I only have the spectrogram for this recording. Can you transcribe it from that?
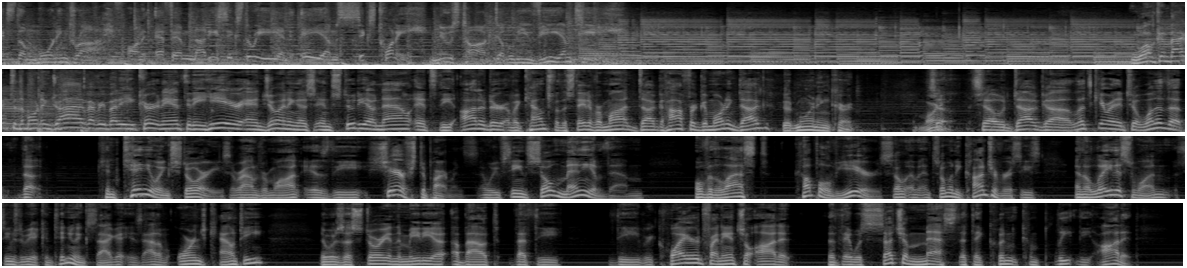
It's the morning drive on FM 96.3 and AM 620. News Talk WVMT. Welcome back to the morning drive, everybody. Kurt and Anthony here, and joining us in studio now, it's the auditor of accounts for the state of Vermont, Doug Hoffer. Good morning, Doug. Good morning, Kurt. Good morning. So, so Doug, uh, let's get right into it. One of the the continuing stories around Vermont is the sheriff's departments, and we've seen so many of them over the last couple of years. So and so many controversies, and the latest one seems to be a continuing saga is out of Orange County. There was a story in the media about that the the required financial audit that there was such a mess that they couldn't complete the audit.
